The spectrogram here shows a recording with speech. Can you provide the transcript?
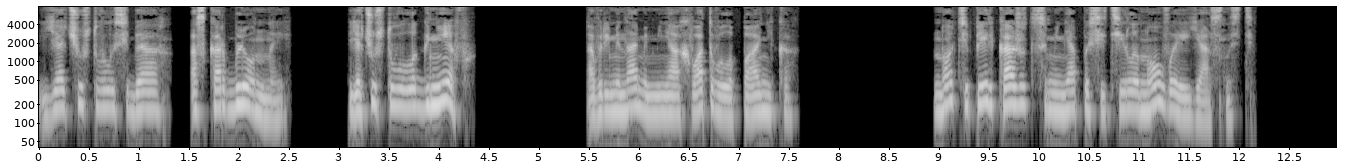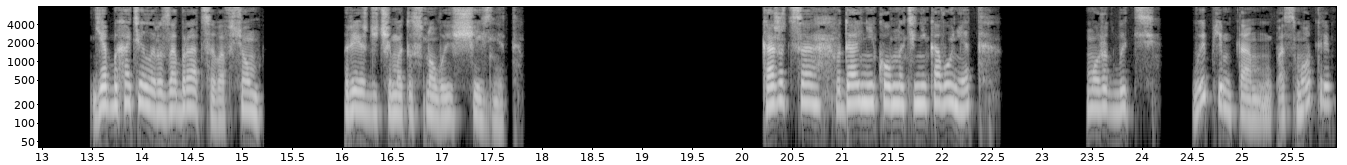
Я чувствовала себя оскорбленной. Я чувствовала гнев. А временами меня охватывала паника. Но теперь, кажется, меня посетила новая ясность. Я бы хотела разобраться во всем, прежде чем это снова исчезнет. Кажется, в дальней комнате никого нет. Может быть, выпьем там и посмотрим,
